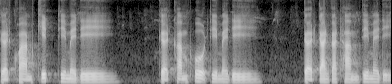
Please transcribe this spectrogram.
เกิดความคิดที่ไม่ดี เกิดคำพูดที่ไม่ดี เกิดการกระทำที่ไม่ดี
